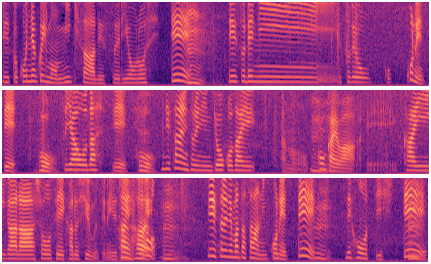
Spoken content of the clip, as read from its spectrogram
えー、とこんにゃく芋をミキサーですりおろして、うん。でそれにそれをこうこねてほツヤを出してでさらにそれに凝固剤あの、うん。今回は、えー貝殻小生カルシウムっていうのを入れはいたんだけど、はい。うん。でそれでまたさらにこねて、うん。で放置して、うん。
